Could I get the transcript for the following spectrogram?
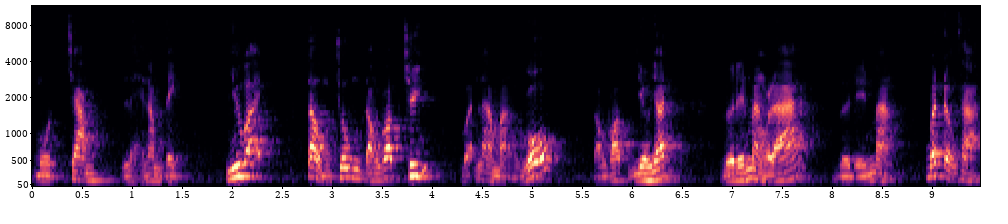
105 tỷ. Như vậy, tổng chung đóng góp chính vẫn là mảng gỗ đóng góp nhiều nhất. Rồi đến mảng đá, rồi đến mảng bất động sản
